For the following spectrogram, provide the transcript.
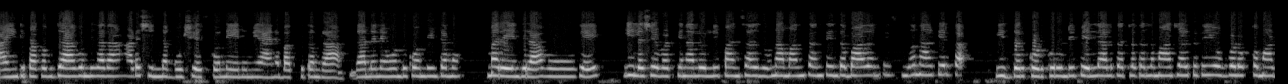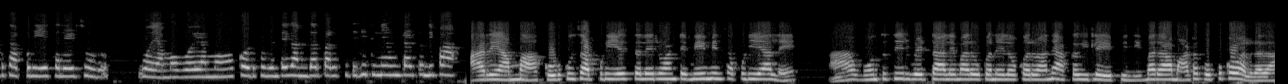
ఆ ఇంటి పక్కకు జాగుంది కదా ఆడ చిన్న గుడి వేసుకొని నేను మీ ఆయన బతుకుతాం రా. దాన్ని వండుకొని తింటాము. మరేందిరా ఊకే ఇలా చెవట్కి నా లొల్లి పంచాలు నా మనసు అంత ఎంత బాధ అనిపిస్తుందో నాకెంత. ఇద్దరు కొడుకులుండి పెళ్ళాలి కట్ల కట్ల మాట్లాడితే ఎవ్వడు మాట తప్పుడు చేస్తలేడు చూడు. ఓయమ్మ ఓయమ్మ కొడుకులుంటే అందరి పరిస్థితి గిట్లనే ఉంటుంది పా అరే అమ్మ కొడుకులు సప్పుడు చేస్తలేరు అంటే మేమేం సప్పుడు చేయాలి? ఆ వంతు తీరు పెట్టాలి మరి ఒక నెల ఒకరు అని అక్క ఇట్లా చెప్పింది. మరి ఆ మాట ఒప్పుకోవాలి కదా?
